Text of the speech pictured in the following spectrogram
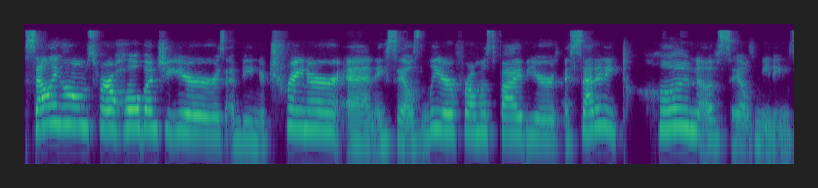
selling homes for a whole bunch of years and being a trainer and a sales leader for almost five years, I sat in a ton of sales meetings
